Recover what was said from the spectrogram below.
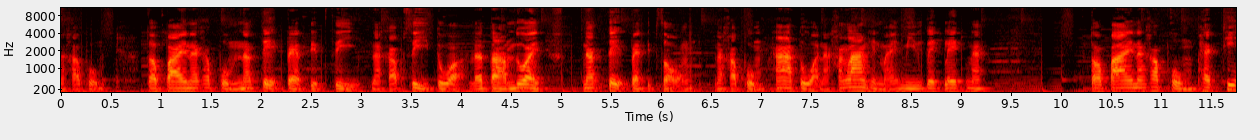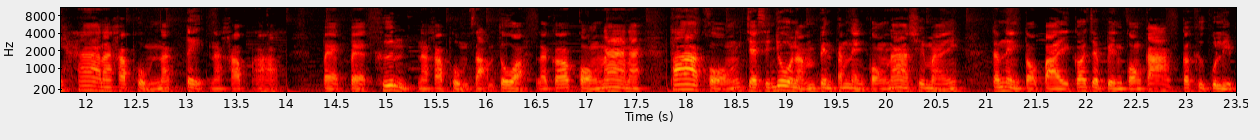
นะครับผม ต่อไปนะครับผมนักเตะ 84 นะครับ 4 ตัว แล้วตามด้วยนักเตะ 82 นะครับผม 5 ตัวนะ ข้างล่างเห็นไหม มีเล็กๆนะ ต่อไปนะครับผมแพ็คที่ 5 นะครับผมนักเตะนะครับ อ่า88 ขึ้นนะครับผม 3 ตัว แล้วก็กองหน้านะ ถ้าของเจสินโยนะมันเป็นตำแหน่งกองหน้าใช่ไหม ตำแหน่งต่อไปก็จะเป็นกองกลางก็คือกุลิป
